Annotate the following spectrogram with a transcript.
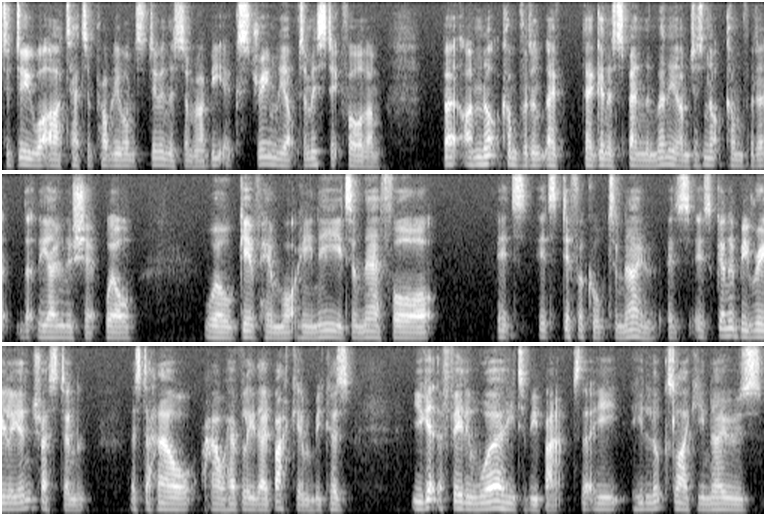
to do what Arteta probably wants to do in the summer. I'd be extremely optimistic for them, but I'm not confident they they're going to spend the money. I'm just not confident that the ownership will will give him what he needs, and therefore it's it's difficult to know. It's it's going to be really interesting as to how how heavily they back him because you get the feeling were he to be backed that he he looks like he knows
